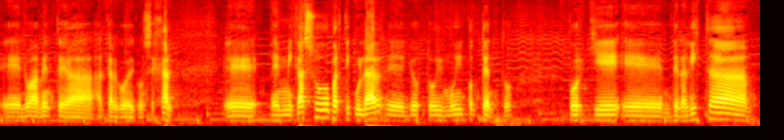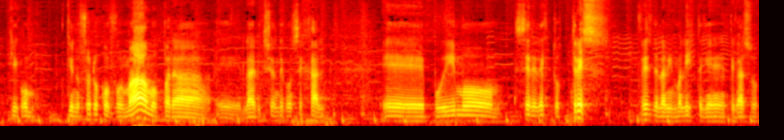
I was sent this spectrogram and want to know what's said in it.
eh, nuevamente a- al cargo de concejal. Eh, en mi caso particular, eh, yo estoy muy contento porque eh, de la lista que, que nosotros conformábamos para la elección de concejal, pudimos ser electos tres, tres de la misma lista, que en este caso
